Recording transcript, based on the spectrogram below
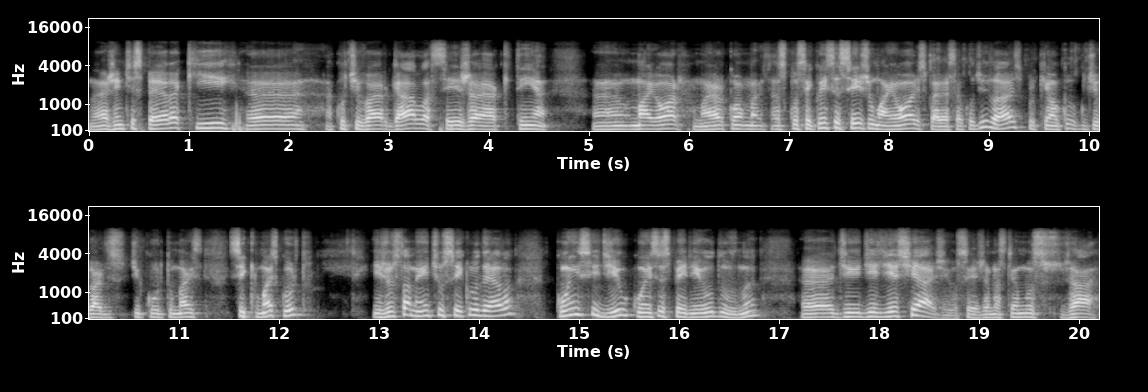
né, a gente espera que uh, a cultivar gala seja a que tenha uh, maior, maior, as consequências sejam maiores para essa cultivar, porque é uma cultivar de, de curto mais, ciclo mais curto, e justamente o ciclo dela coincidiu com esses períodos né, uh, de, de, de, estiagem, ou seja, nós temos já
